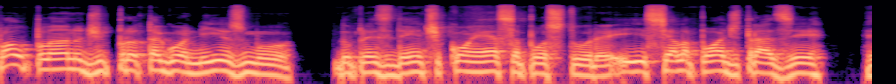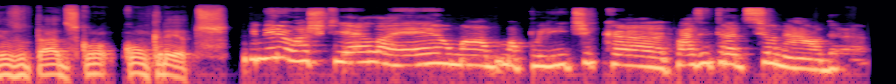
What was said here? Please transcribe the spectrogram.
Qual o plano de protagonismo do presidente com essa postura e se ela pode trazer resultados co concretos? Primeiro, eu acho que ela é uma, uma política quase tradicional da,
